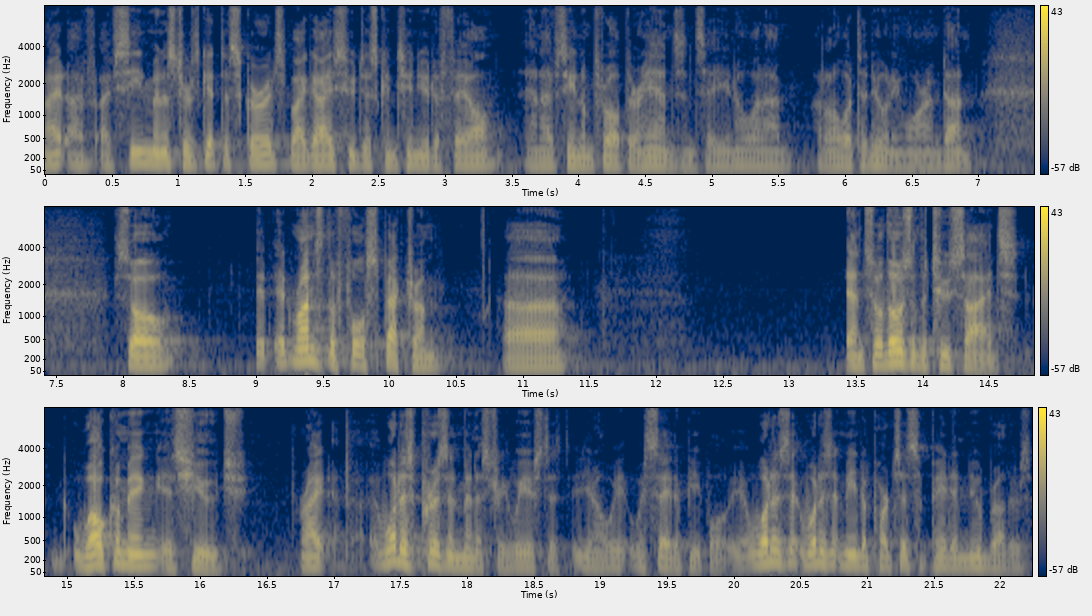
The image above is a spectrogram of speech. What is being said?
right? I've, I've seen ministers get discouraged by guys who just continue to fail, and I've seen them throw up their hands and say, you know what, I'm, I don't know what to do anymore, I'm done. So it, it runs the full spectrum. Uh, and so those are the two sides. Welcoming is huge, right? What is prison ministry? We used to, you know, we, we say to people, what, is it, what does it mean to participate in New Brothers?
